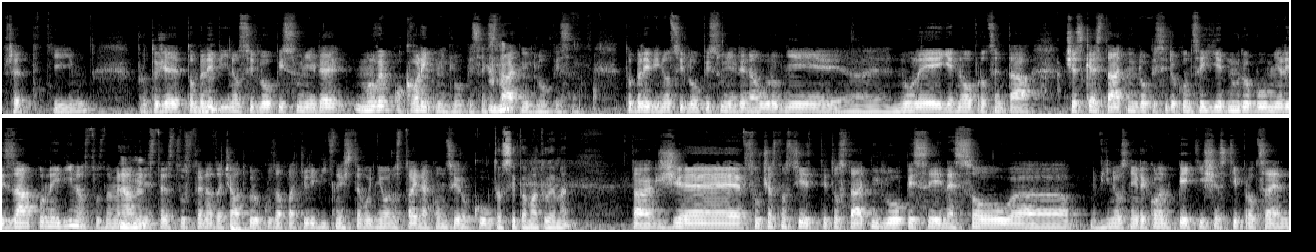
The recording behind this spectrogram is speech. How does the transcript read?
před tím, protože to byly mm-hmm. výnosy dluhopisů někde, mluvím o kvalitních dluhopisech, mm-hmm. státních dluhopisech. To byly výnosy dluhopisů někde na úrovni 0, eh, 1%. České státní dluhopisy dokonce jednu dobu měly záporný výnos, to znamená, mm-hmm. ministerstvu jste na začátku roku zaplatili víc, než jste od něho dostali na konci roku. To si pamatujeme. Takže v současnosti tyto státní dluhopisy nesou eh, výnos někde kolem 5-6%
